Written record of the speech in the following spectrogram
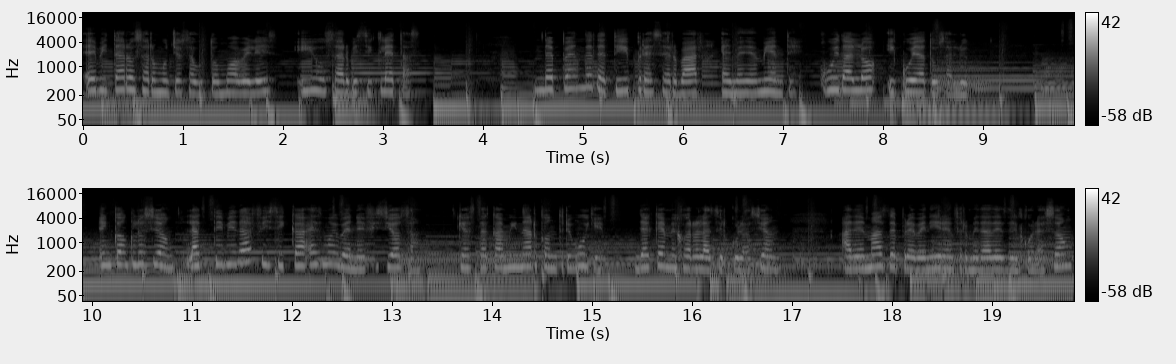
Evitar usar muchos automóviles y usar bicicletas. Depende de ti preservar el medio ambiente, cuídalo y cuida tu salud. En conclusión, la actividad física es muy beneficiosa, que hasta caminar contribuye, ya que mejora la circulación, además de prevenir enfermedades del corazón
